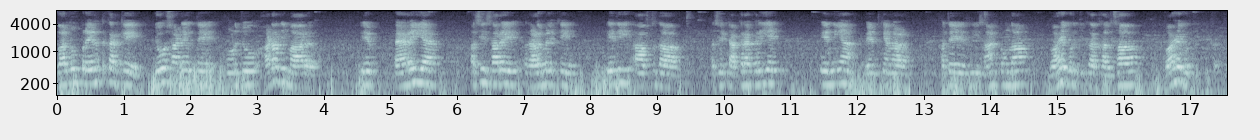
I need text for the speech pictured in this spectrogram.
ਵੱਲ ਨੂੰ ਪ੍ਰੇਰਿਤ ਕਰਕੇ ਜੋ ਸਾਡੇ ਉੱਤੇ ਹੁਣ ਜੋ ਹੜ੍ਹਾਂ ਦੀ ਮਾਰ ਇਹ ਪੈ ਰਹੀ ਹੈ ਅਸੀਂ ਸਾਰੇ ਰਲ ਮਿਲ ਕੇ ਇਹਦੀ ਆਫਤ ਦਾ ਅਸੀਂ ਟਾਕਰਾ ਕਰੀਏ। ਇੰਨੀਆਂ ਬੇਨਤੀਆਂ ਨਾਲ ਫਤਿਹ ਦੀ ਸਾਂਝ ਪਾਉਂਦਾ। ਵਾਹਿਗੁਰੂ ਜੀ ਕਾ ਖਾਲਸਾ, ਵਾਹਿਗੁਰੂ ਜੀ ਕੀ ਫਤਿਹ।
